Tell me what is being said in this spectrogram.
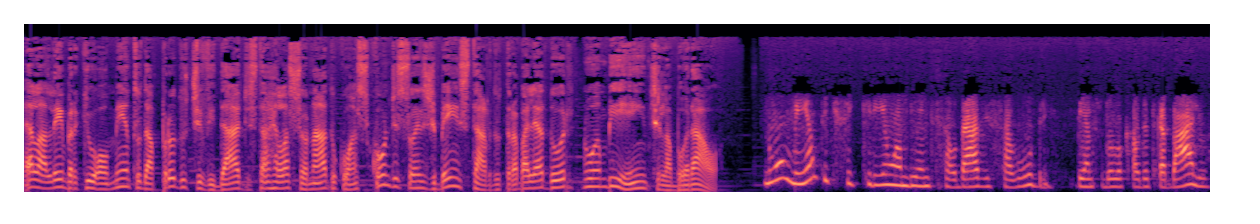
Ela lembra que o aumento da produtividade está relacionado com as condições de bem-estar do trabalhador no ambiente laboral. No momento em que se cria um ambiente saudável e salubre dentro do local de trabalho,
